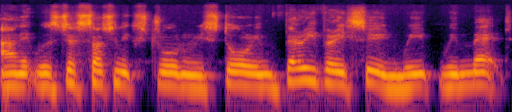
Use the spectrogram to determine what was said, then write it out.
and it was just such an extraordinary story. And very very soon we we met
